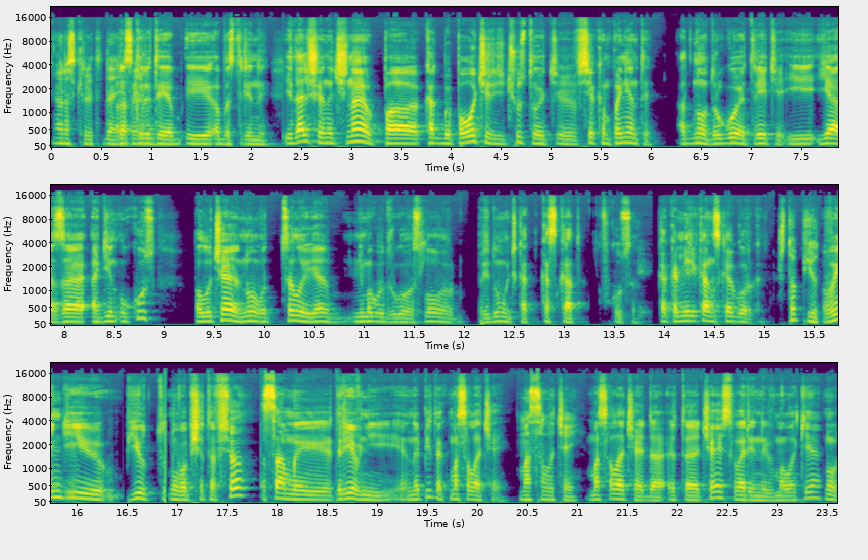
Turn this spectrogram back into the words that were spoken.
Раскрыты, да. Раскрыты и обострены. И дальше я начинаю по, как бы по очереди чувствовать э, все компоненты одно, другое, третье, и я за один укус получаю, ну, вот целый, я не могу другого слова придумать, как каскад вкуса, как американская горка. Что пьют? В Индии пьют, ну, вообще-то все. Самый древний напиток – масала-чай. Масала-чай. Масала-чай, да. Это чай, сваренный в молоке. Ну,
